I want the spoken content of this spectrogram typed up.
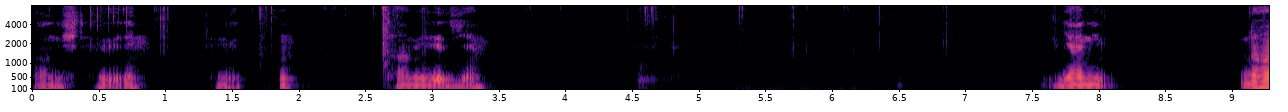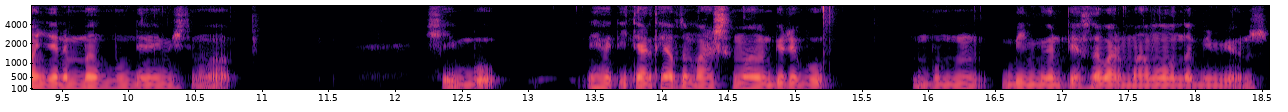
falan işte böyle. Evet. Hı. Tamir edeceğim. Yani daha önceden ben bunu denemiştim ama şey bu evet internette yaptığım araştırmama göre bu bunun bilmiyorum piyasa var mı ama onu da bilmiyoruz.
